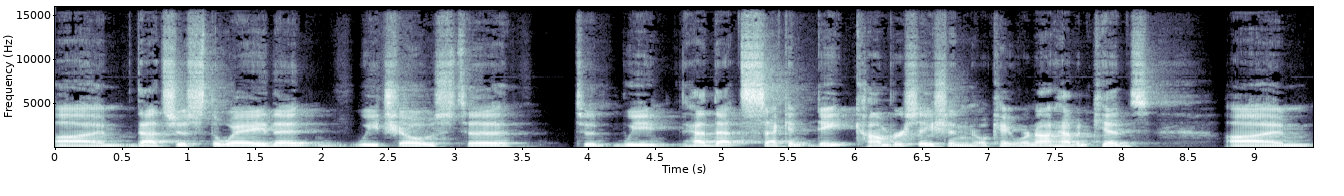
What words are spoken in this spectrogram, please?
Um, that's just the way that we chose to to. We had that second date conversation. Okay, we're not having kids. Um,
